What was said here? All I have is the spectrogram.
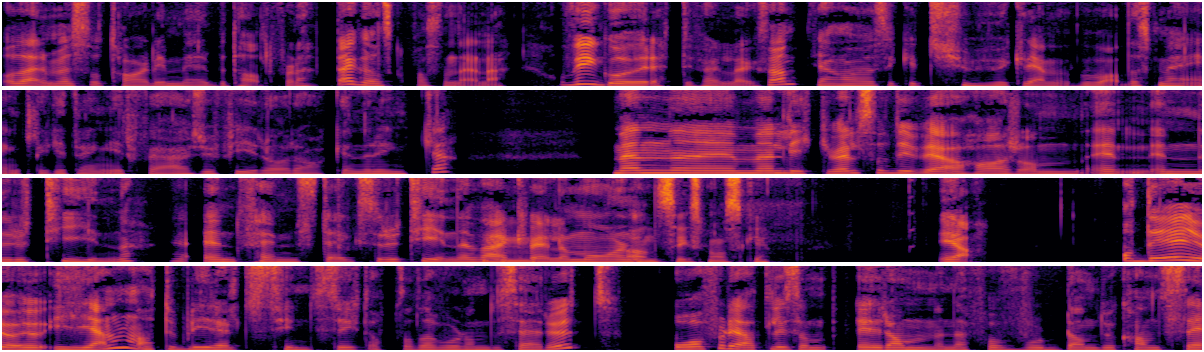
Og dermed så tar de mer betalt for det. Det er ganske fascinerende. Og vi går jo rett i fella, ikke sant. Jeg har jo sikkert 20 kremer på badet som jeg egentlig ikke trenger, for jeg er 24 år og har ikke en rynke. Men, eh, men likevel så driver jeg og har sånn en, en rutine, en femstegs rutine hver Mm. kveld og morgen. Ansiktsmaske. Ja. Og det gjør jo igjen at du blir helt sinnssykt opptatt av hvordan du ser ut. Og fordi at liksom rammene for hvordan du kan se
